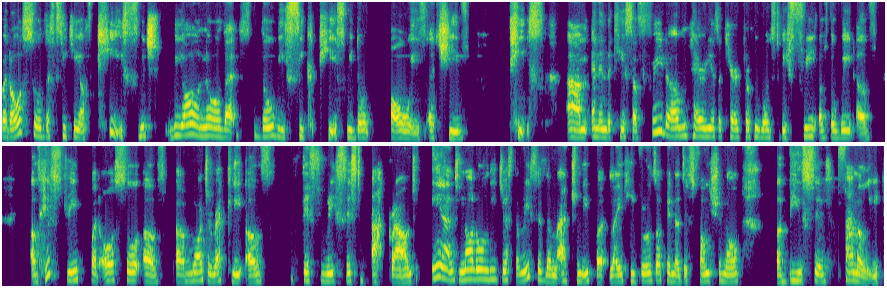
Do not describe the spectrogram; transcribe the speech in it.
but also the seeking of peace, which we all know that though we seek peace, we don't always achieve peace. Um, and in the case of freedom, Harry is a character who wants to be free of the weight of, of history, but also of uh, more directly of this racist background. And not only just the racism actually but like he grows up in a dysfunctional abusive family.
